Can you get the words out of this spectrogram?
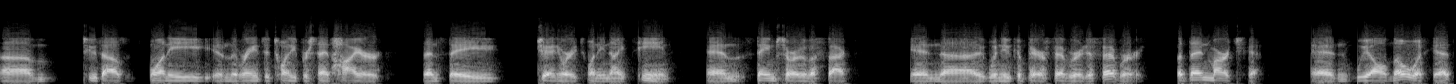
um, 2020 in the range of 20% higher than, say, January 2019, and same sort of effect in uh, when you compare February to February. But then March hit, and we all know what hit,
